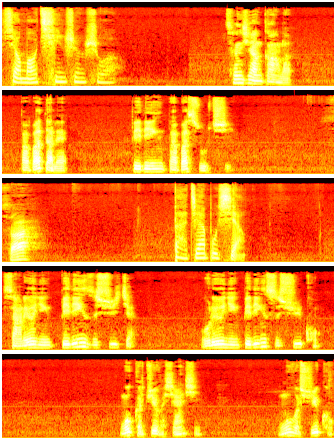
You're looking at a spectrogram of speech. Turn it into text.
小毛轻声说：“春香讲了，白白得来。”白白索去。啥？大家不想。上流人必定是虚假，下流人必定是虚空。我搿句勿相信，我勿虚空。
